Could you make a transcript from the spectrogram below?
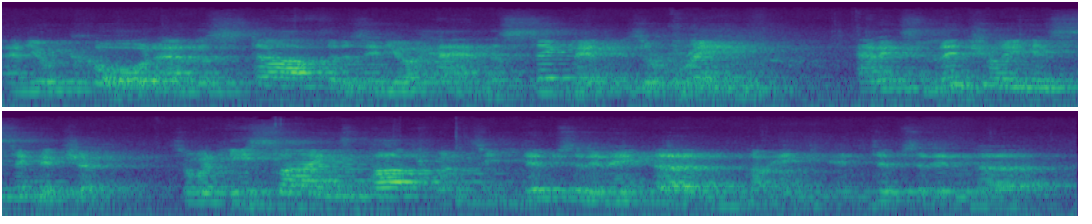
and your cord and the staff that is in your hand. The signet is a ring, and it's literally his signature. So when he signs parchments, he dips it in uh, not ink, dips it in uh,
